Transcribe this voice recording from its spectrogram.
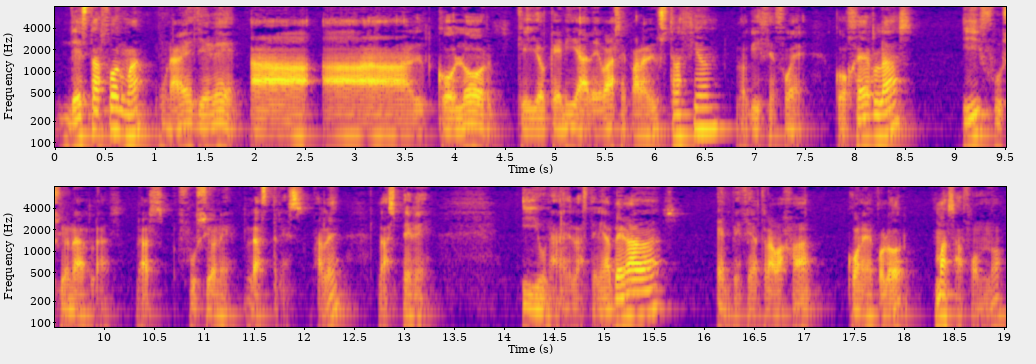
De esta forma, una vez llegué al color que yo quería de base para la ilustración, lo que hice fue cogerlas y fusionarlas. Las fusioné, las tres, ¿vale? Las pegué. Y una vez las tenía pegadas, empecé a trabajar con el color más a fondo.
